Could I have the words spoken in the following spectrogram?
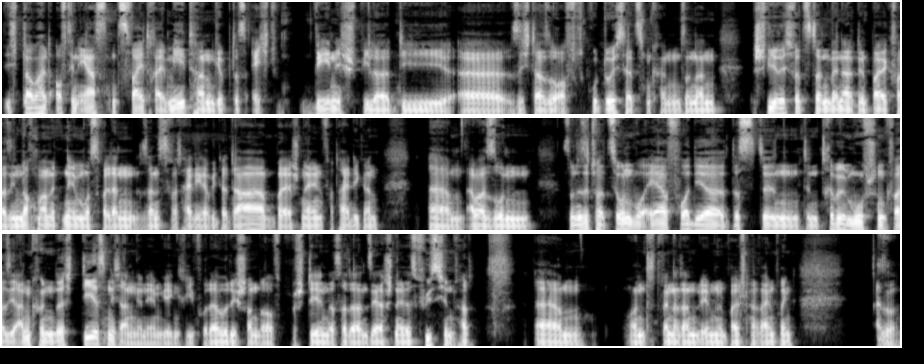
ich glaube halt auf den ersten zwei, drei Metern gibt es echt wenig Spieler, die äh, sich da so oft gut durchsetzen können, sondern schwierig wird's dann, wenn er den Ball quasi nochmal mitnehmen muss, weil dann, dann ist der Verteidiger wieder da bei schnellen Verteidigern. Ähm, aber so, ein, so eine Situation, wo er vor dir das, den, den Dribble-Move schon quasi ankündigt, die ist nicht angenehm gegen Grifo. Da würde ich schon darauf bestehen, dass er da ein sehr schnelles Füßchen hat. Ähm, und wenn er dann eben den Ball schnell reinbringt also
